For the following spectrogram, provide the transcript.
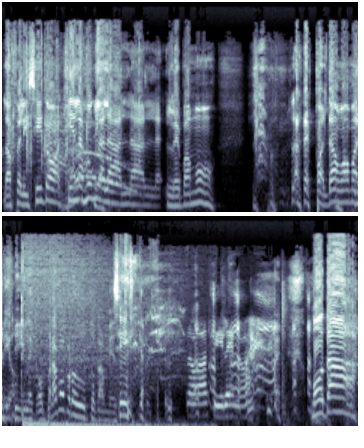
La felicito. Aquí en la jungla la- la- la- le vamos La respaldamos a Mario. Sí, le compramos producto también. Sí. No vacile, no. Mota.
